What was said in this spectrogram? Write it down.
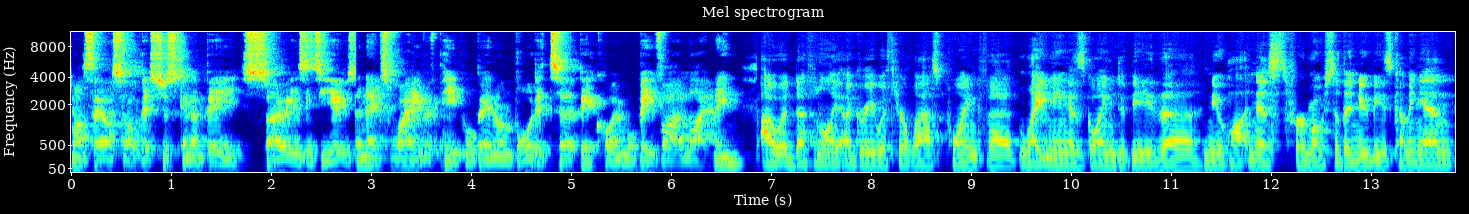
Once they are solved, it's just going to be so easy to use. The next wave of people being onboarded to Bitcoin will be via Lightning. I would definitely agree with your last point that Lightning is going to be the new hotness for most of the newbies coming in.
